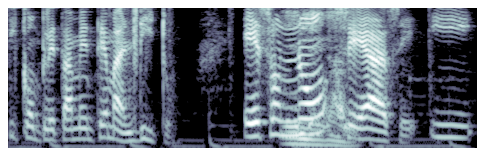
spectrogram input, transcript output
y completamente maldito. Eso no Ilegal. se hace. Y,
